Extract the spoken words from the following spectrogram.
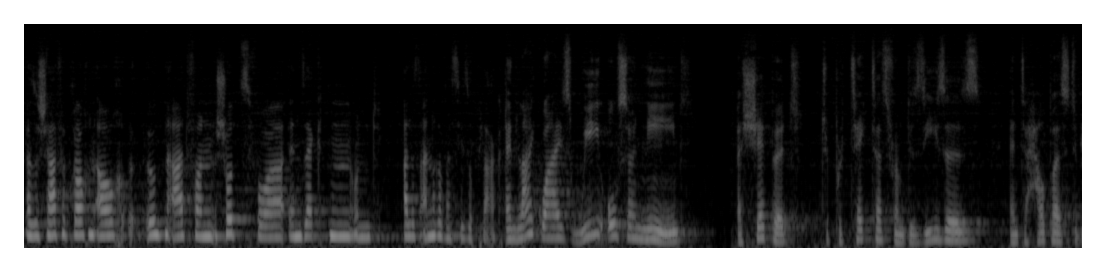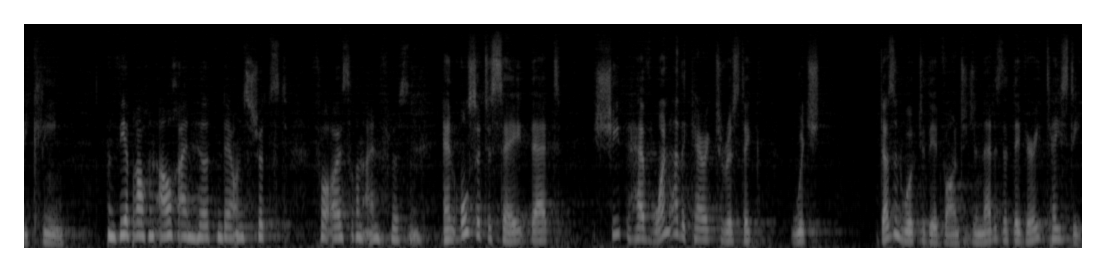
Also Schafe brauchen auch irgendeine Art von Schutz vor Insekten und alles andere, was sie so plagt. And likewise, we also need a shepherd to protect us from diseases and to help us to be clean. Und wir brauchen auch einen Hirten, der uns schützt vor äußeren Einflüssen. And also to say that sheep have one other characteristic which doesn't work to their advantage, and that is that they're very tasty.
